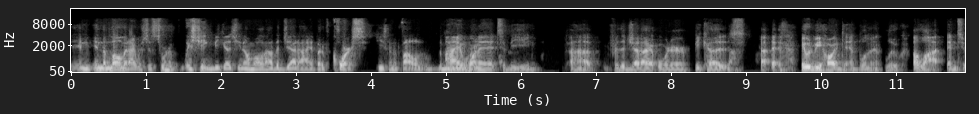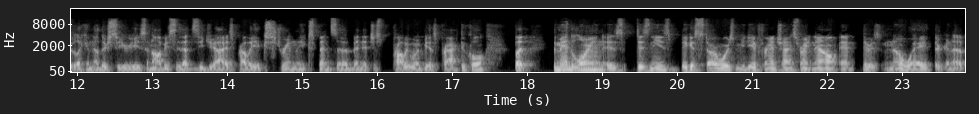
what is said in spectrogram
in in the moment, I was just sort of wishing because you know I'm all about the Jedi, but of course he's going to follow the. I wanted it to be uh, for the Jedi Order because uh, it would be hard to implement Luke a lot into like another series, and obviously that CGI is probably extremely expensive, and it just probably wouldn't be as practical. But the Mandalorian is Disney's biggest Star Wars media franchise right now, and there's no way they're gonna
